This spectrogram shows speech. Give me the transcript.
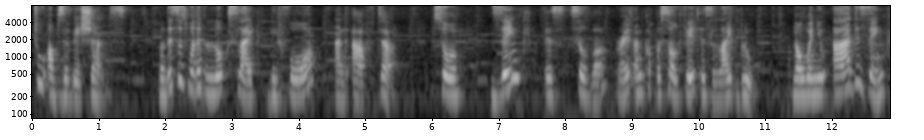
two observations. Now this is what it looks like before and after. So zinc is silver, right? And copper sulfate is light blue. Now when you add the zinc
